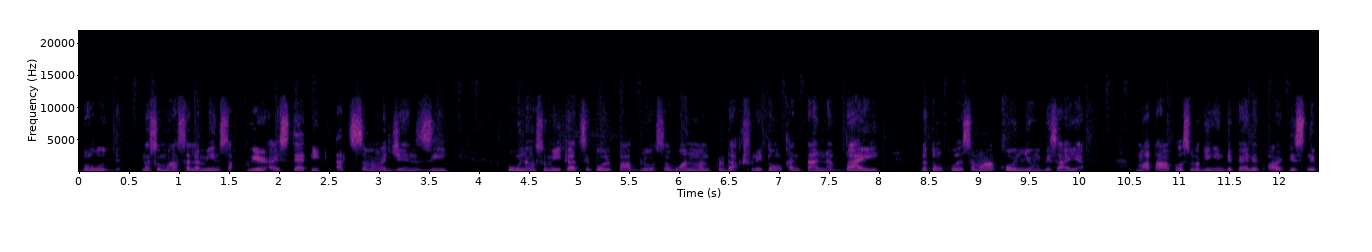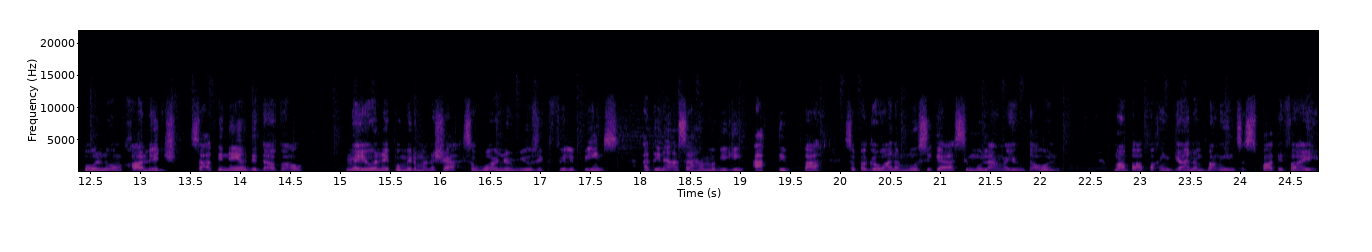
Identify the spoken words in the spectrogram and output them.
bold na sumasalamin sa queer aesthetic at sa mga Gen Z. Unang sumikat si Paul Pablo sa one-man production nitong kanta na Bye na tungkol sa mga konyong Bisaya. Matapos maging independent artist ni Paul noong college sa Ateneo de Davao, ngayon ay pumirma na siya sa Warner Music Philippines at inaasahang magiging active pa sa paggawa ng musika simula ngayong taon. Mapapakinggan ang bangin sa Spotify,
